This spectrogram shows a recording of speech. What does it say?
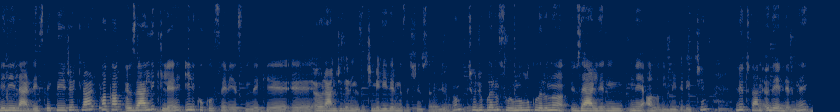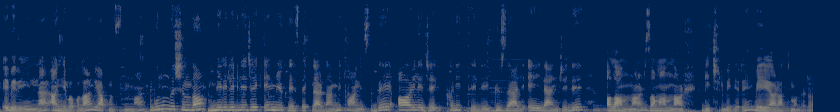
veliler destekleyecekler. Fakat özellikle ilkokul seviyesindeki e, öğrencilerimiz için, velilerimiz için söylüyorum. Çocukların sorumluluklarını üzerlerine alabilmeleri için lütfen ödevlerini ebeveynler, anne babalar yapmasınlar. Bunun dışında verilebilecek en büyük desteklerden bir tanesi de ailecek kaliteli, güzel, eğlenceli alanlar, zamanlar geçirmeleri ve yaratmaları.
